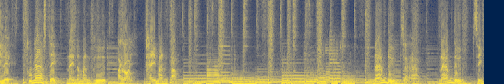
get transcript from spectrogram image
อิเล็กทูน่าสเต็กในน้ำมันพืช อร่อย ไขมันต่ำ น้ำดื่มสะอาด น้ำดื่มสิง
